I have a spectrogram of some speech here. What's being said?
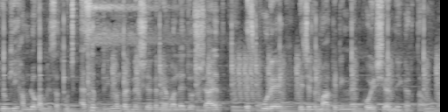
क्योंकि हम लोग आपके साथ कुछ ऐसे प्रीमियम कंटेंट शेयर करने वाले हैं जो शायद इस पूरे डिजिटल मार्केटिंग में कोई शेयर नहीं करता होगा।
